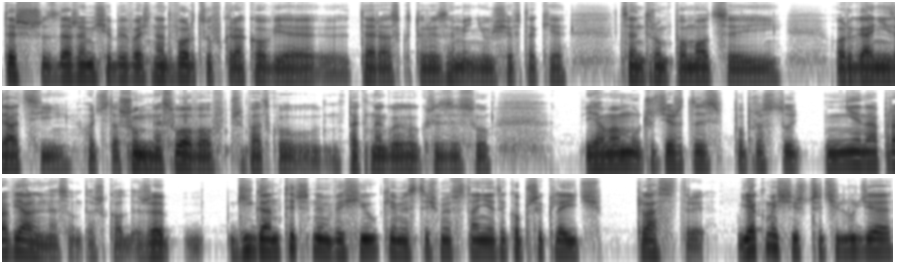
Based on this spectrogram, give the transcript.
też zdarza mi się bywać na dworcu w Krakowie y, teraz, który zamienił się w takie centrum pomocy i organizacji, choć to szumne słowo w przypadku tak nagłego kryzysu, ja mam uczucie, że to jest po prostu nienaprawialne są te szkody, że gigantycznym wysiłkiem jesteśmy w stanie tylko przykleić plastry. Jak myślisz, czy ci ludzie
